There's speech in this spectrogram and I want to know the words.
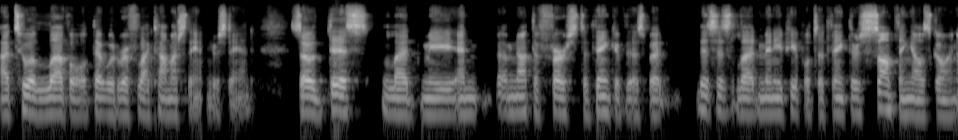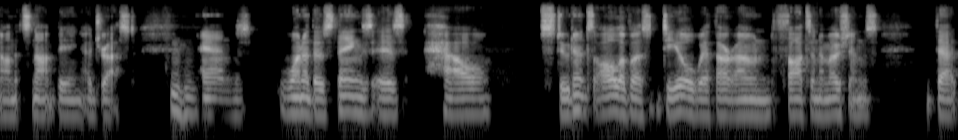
uh, to a level that would reflect how much they understand. So this led me, and I'm not the first to think of this, but this has led many people to think there's something else going on that's not being addressed. Mm-hmm. And one of those things is how students, all of us, deal with our own thoughts and emotions that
